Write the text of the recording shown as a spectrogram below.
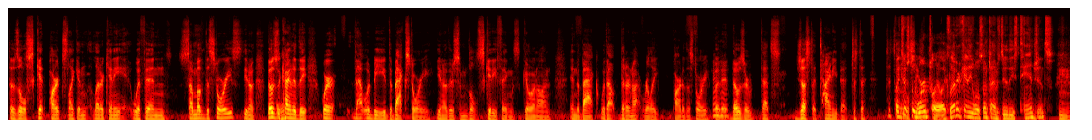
those little skit parts like in Letterkenny within some of the stories. You know, those are Mhm. kind of the where that would be the backstory. You know, there's some little skitty things going on in the back without that are not really part of the story, but Mhm. it, those are that's just a tiny bit, just a just a like just the wordplay. Like Letterkenny will sometimes do these tangents Hmm.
